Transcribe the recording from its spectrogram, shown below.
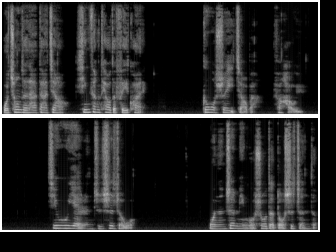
我冲着他大叫。心脏跳得飞快，跟我睡一觉吧，方好宇。金乌夜人直视着我，我能证明我说的都是真的。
